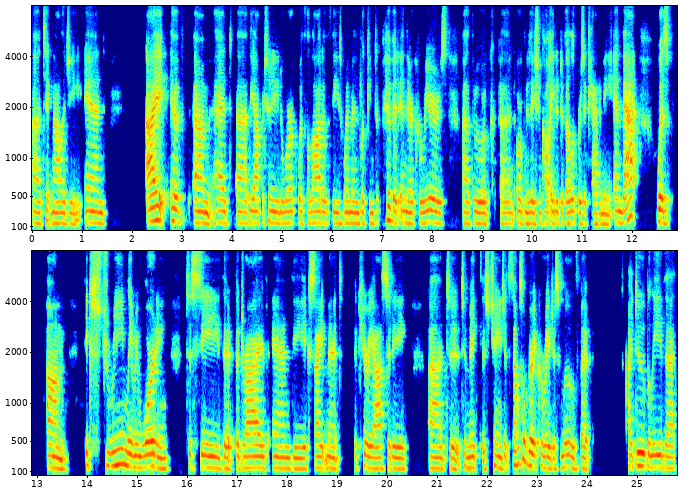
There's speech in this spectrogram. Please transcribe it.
uh, technology. And I have um, had uh, the opportunity to work with a lot of these women looking to pivot in their careers uh, through a, an organization called Ada Developers Academy. And that was um, extremely rewarding to see the, the drive and the excitement, the curiosity uh, to, to make this change. It's also a very courageous move, but I do believe that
